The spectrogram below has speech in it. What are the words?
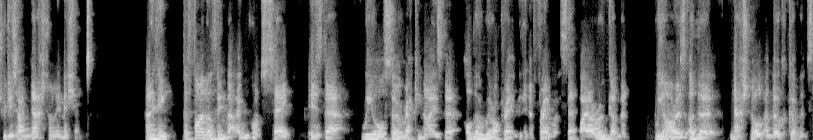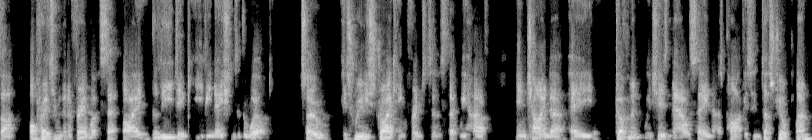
to reduce our national emissions. And I think the final thing that I would want to say is that we also recognize that although we're operating within a framework set by our own government, we are, as other national and local governments are, operating within a framework set by the leading EV nations of the world. So it's really striking, for instance, that we have in China a government which is now saying that as part of its industrial plan,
